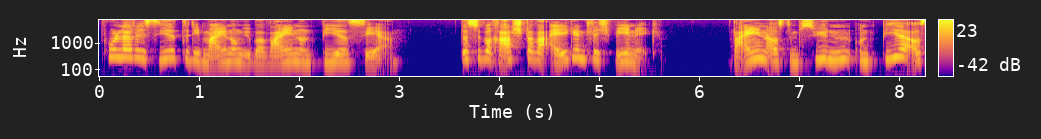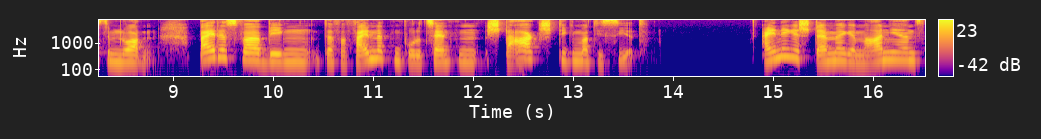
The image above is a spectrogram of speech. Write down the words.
polarisierte die Meinung über Wein und Bier sehr. Das überrascht aber eigentlich wenig. Wein aus dem Süden und Bier aus dem Norden. Beides war wegen der verfeindeten Produzenten stark stigmatisiert. Einige Stämme Germaniens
